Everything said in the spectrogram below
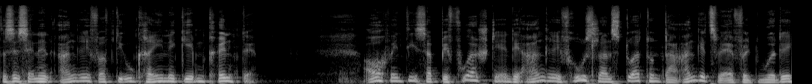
dass es einen Angriff auf die Ukraine geben könnte. Auch wenn dieser bevorstehende Angriff Russlands dort und da angezweifelt wurde,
